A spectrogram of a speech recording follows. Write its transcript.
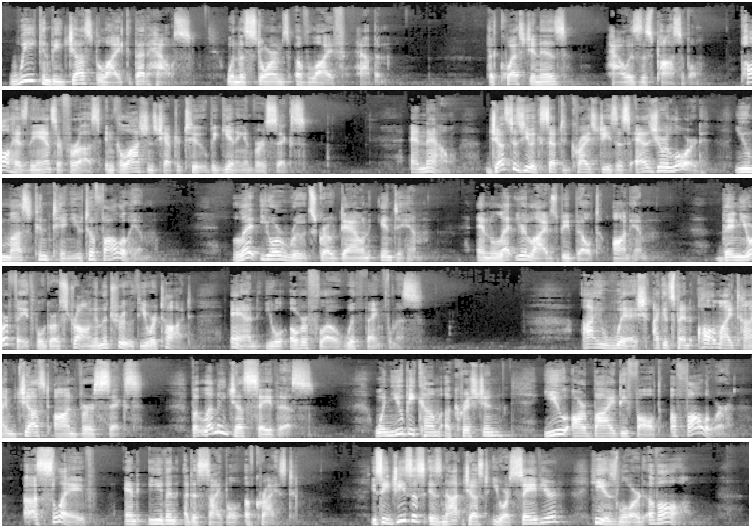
we can be just like that house when the storms of life happen. The question is, how is this possible? Paul has the answer for us in Colossians chapter 2, beginning in verse 6. And now, just as you accepted Christ Jesus as your Lord, you must continue to follow him. Let your roots grow down into him, and let your lives be built on him. Then your faith will grow strong in the truth you were taught, and you will overflow with thankfulness. I wish I could spend all my time just on verse 6. But let me just say this. When you become a Christian, you are by default a follower, a slave, and even a disciple of Christ. You see, Jesus is not just your Savior, He is Lord of all.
